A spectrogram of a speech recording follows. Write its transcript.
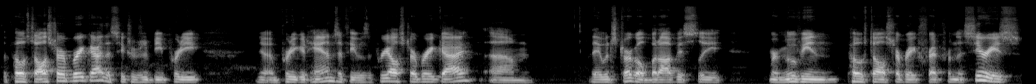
the post All Star break guy, the Sixers would be pretty you know, in pretty good hands. If he was a pre All Star break guy, um, they would struggle. But obviously, removing post All Star break Fred from the series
